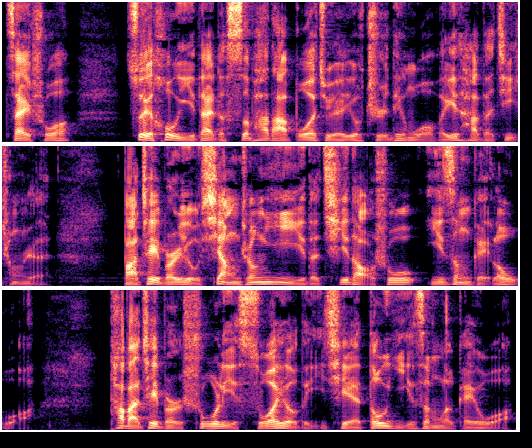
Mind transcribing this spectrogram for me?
再说，最后一代的斯巴达伯爵又指定我为他的继承人，把这本有象征意义的祈祷书遗赠给了我。他把这本书里所有的一切都遗赠了给我。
